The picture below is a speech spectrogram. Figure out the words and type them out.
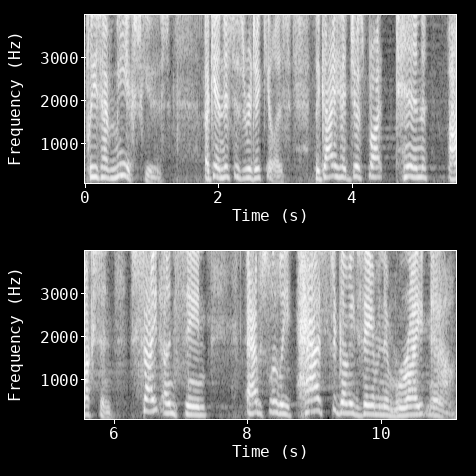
Please have me excused. Again, this is ridiculous. The guy had just bought 10 oxen, sight unseen, absolutely has to go examine them right now.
